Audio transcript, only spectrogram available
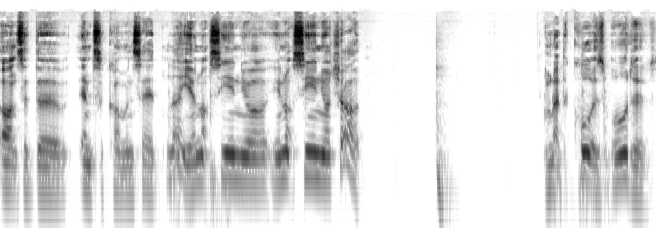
answered the intercom and said, no, you're not seeing your, you're not seeing your child. I'm like, the court has ordered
